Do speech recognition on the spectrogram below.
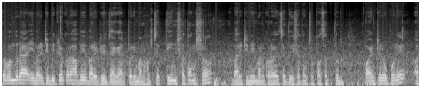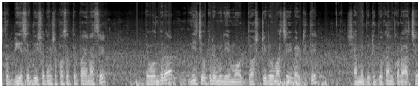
তো বন্ধুরা, এই বাড়িটি বিক্রয় করা হবে। বাড়িটির জায়গার পরিমাণ হচ্ছে তিন শতাংশ। বাড়িটি নির্মাণ করা হয়েছে দুই শতাংশ পঁচাত্তর পয়েন্টের উপরে, অর্থাৎ বিএসএ দুই শতাংশ পঁচাত্তর পয়েন্ট আছে। তো বন্ধুরা, নিচে উপরে মিলিয়ে মোট দশটি রুম আছে এই বাড়িটিতে। সামনে দুটি দোকান করা আছে।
